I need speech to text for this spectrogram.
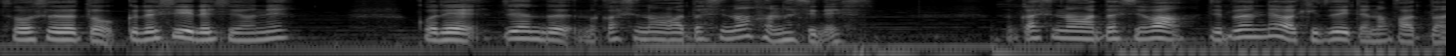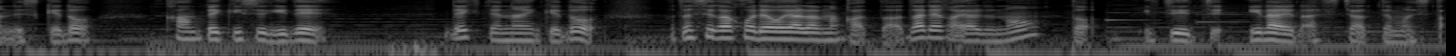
そうすると苦しいですよね。これ全部昔の私の話です。昔の私は自分では気づいてなかったんですけど完璧主義でできてないけど私がこれをやらなかった。誰がやるの？といちいちイライラしちゃってました。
